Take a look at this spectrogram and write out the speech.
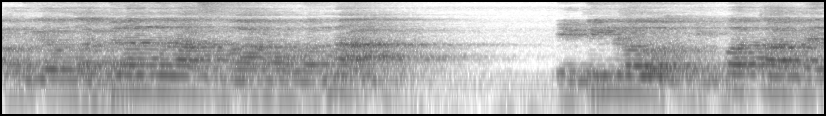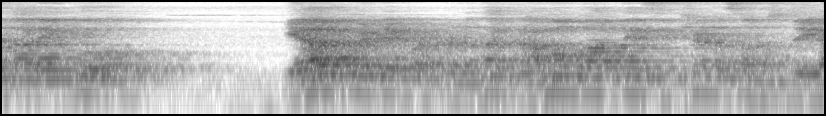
ಅವರಿಗೆ ಒಂದು ಅಭಿನಂದನಾ ಸಮಾರಂಭವನ್ನ ಈ ತಿಂಗಳು ಇಪ್ಪತ್ತಾರನೇ ತಾರೀಕು ಕೆ ಆರ್ ಪೇಟೆ ಪಟ್ಟಣದ ಗ್ರಾಮ ಭಾರತಿ ಶಿಕ್ಷಣ ಸಂಸ್ಥೆಯ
